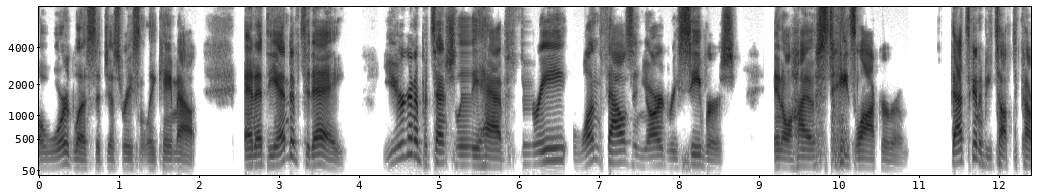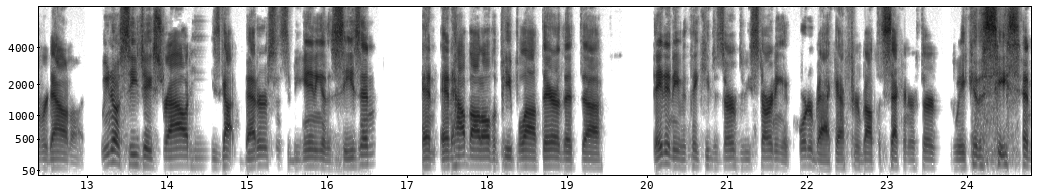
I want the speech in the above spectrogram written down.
award list that just recently came out. And at the end of today, you're going to potentially have three 1,000 yard receivers in Ohio State's locker room. That's going to be tough to cover down on. We know CJ Stroud, he's gotten better since the beginning of the season. And, and how about all the people out there that uh, they didn't even think he deserved to be starting at quarterback after about the second or third week of the season?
